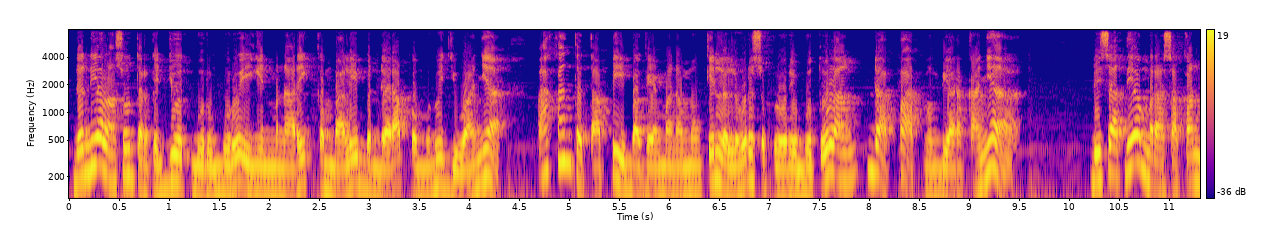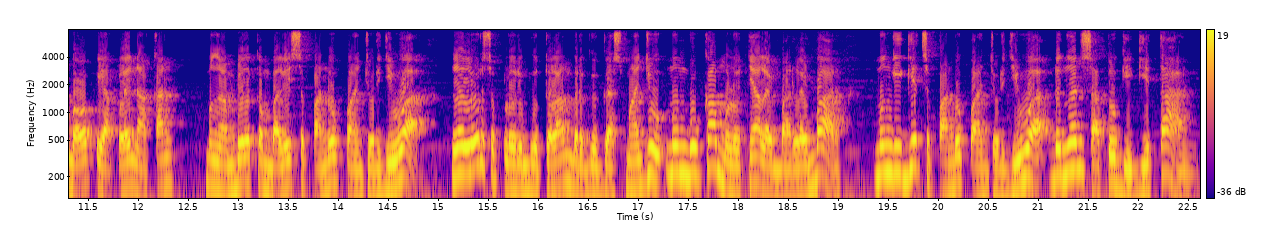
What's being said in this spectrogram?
dan dia langsung terkejut buru-buru ingin menarik kembali bendera pembunuh jiwanya. Akan tetapi bagaimana mungkin leluhur 10.000 tulang dapat membiarkannya? Di saat dia merasakan bahwa pihak lain akan mengambil kembali sepanduk pancur jiwa, lelur 10.000 tulang bergegas maju, membuka mulutnya lebar-lebar, menggigit sepanduk pancur jiwa dengan satu gigitan.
